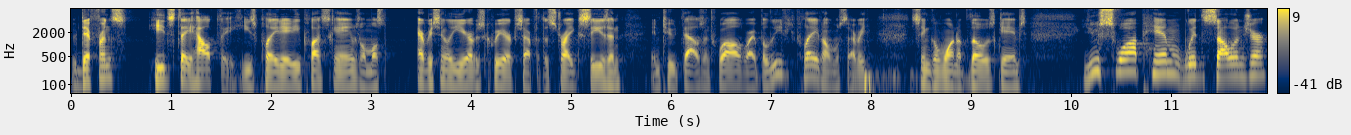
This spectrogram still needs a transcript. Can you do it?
the difference, he'd stay healthy. He's played 80 plus games almost every single year of his career except for the strike season in 2012, where I believe he played almost every single one of those games. You swap him with Sullinger,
